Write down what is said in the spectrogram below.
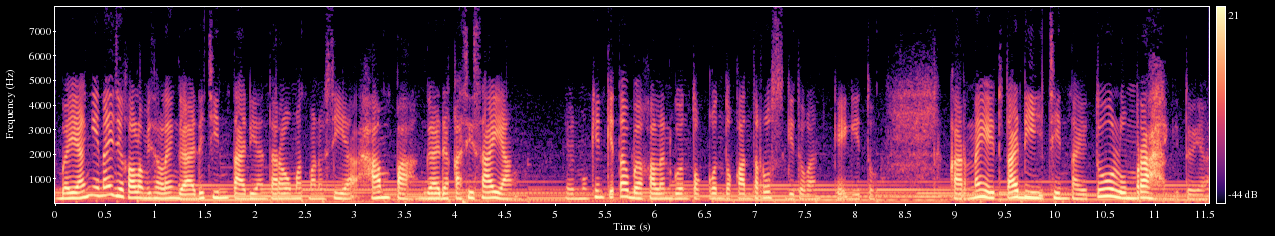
Bayangin aja kalau misalnya nggak ada cinta di antara umat manusia. Hampa nggak ada kasih sayang dan mungkin kita bakalan gontok-gontokan terus gitu kan kayak gitu. Karena ya itu tadi cinta itu lumrah gitu ya.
